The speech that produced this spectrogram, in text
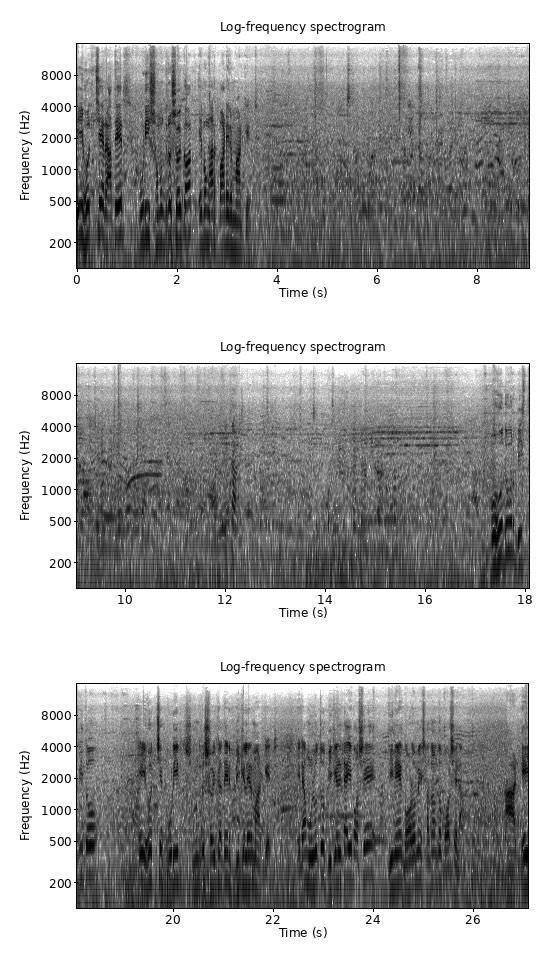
এই হচ্ছে রাতের পুরী সমুদ্র সৈকত এবং আর পাড়ের মার্কেট। বহুদূর বিস্তৃত এই হচ্ছে পুরীর সমুদ্র সৈকতের বিকেলের মার্কেট। এটা মূলত বিকেলটাই বসে, দিনে গরমে সাধারণত বসে না। আর এই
